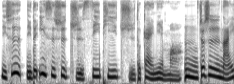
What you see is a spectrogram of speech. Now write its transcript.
你是你的意思是指 CP 值的概念吗？嗯，就是哪一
